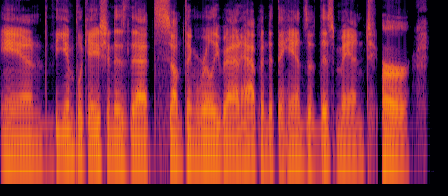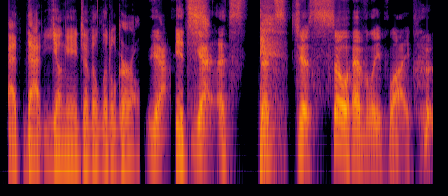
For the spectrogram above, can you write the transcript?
And the implication is that something really bad happened at the hands of this man to her at that young age of a little girl. Yeah. It's yeah, that's, that's just so heavily applied.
